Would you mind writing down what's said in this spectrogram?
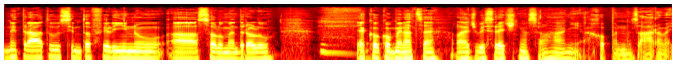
nitrátu, syntofilínu a solumedrolu jako kombinace léčby srdečního selhání a chopen zároveň.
